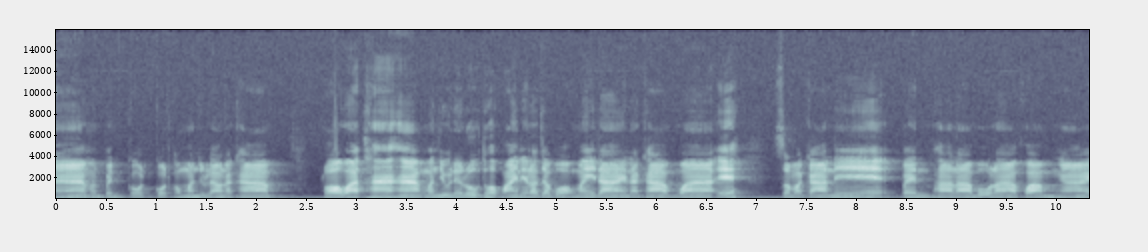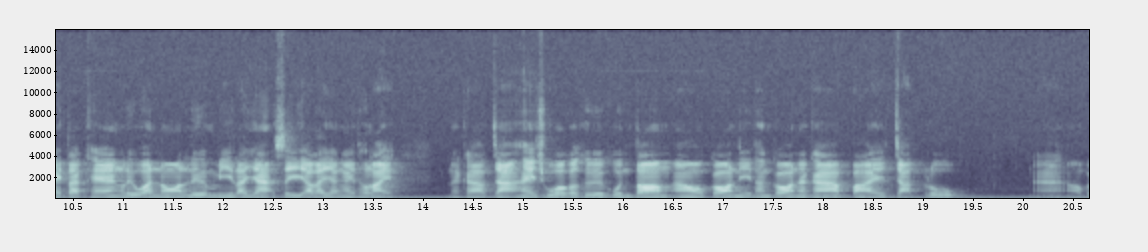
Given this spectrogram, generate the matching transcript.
นะ มันเป็นกฎกฎของมันอยู่แล้วนะครับ เพราะว่าถ้าหากมันอยู่ในรูปทั่วไปนี่เราจะบอกไม่ได้นะครับว่าเอ๊ะสมการนี้เป็นพาราโบลาคว่ำหงายตะแคงหรือว่านอนหรือมีระยะ c อะไรยังไงเท่าไหร่นะครับจะให้ชัวร์ก็คือคุณต้องเอาก้อนนี้ทั้งก้อนนะครับ ไปจัดรูปนะเอาไป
